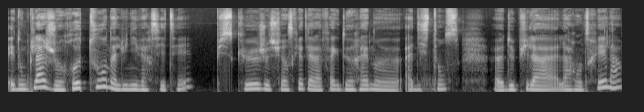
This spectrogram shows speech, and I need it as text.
et donc là, je retourne à l'université puisque je suis inscrite à la fac de Rennes à distance depuis la, la, rentrée là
